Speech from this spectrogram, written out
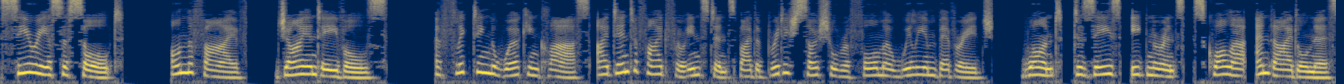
serious assault on the five giant evils afflicting the working class, identified for instance by the British social reformer William Beveridge want, disease, ignorance, squalor, and idleness.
